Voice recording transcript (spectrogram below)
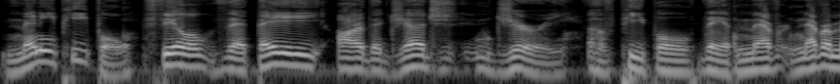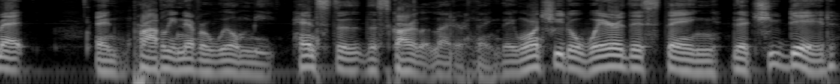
many people feel that they are the judge and jury of people they have never, never met and probably never will meet. Hence the, the scarlet letter thing. They want you to wear this thing that you did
